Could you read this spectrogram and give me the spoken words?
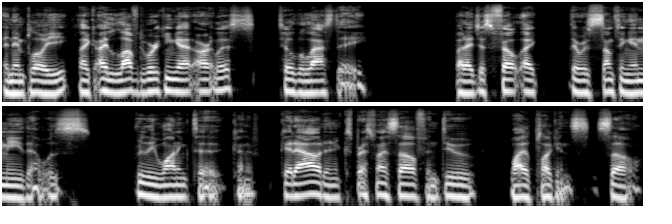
an employee. Like I loved working at Artlist till the last day, but I just felt like there was something in me that was really wanting to kind of get out and express myself and do wild plugins. So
